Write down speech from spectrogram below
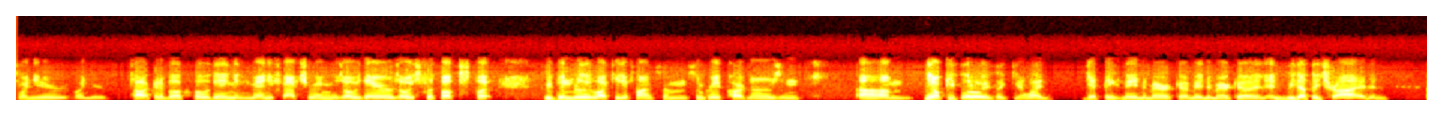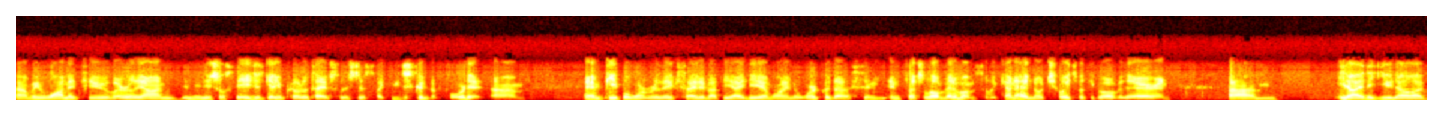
when you're when you're talking about clothing and manufacturing. There's always errors, always slip ups, but we've been really lucky to find some some great partners, and um, you know, people are always like, you know, why get things made in America, made in America, and, and we definitely tried and. Uh, we wanted to, but early on in the initial stages, getting prototypes was just like we just couldn't afford it. Um, and people weren't really excited about the idea and wanting to work with us in, in such low minimum. So we kind of had no choice but to go over there. And um, you know, I think you know, I've,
